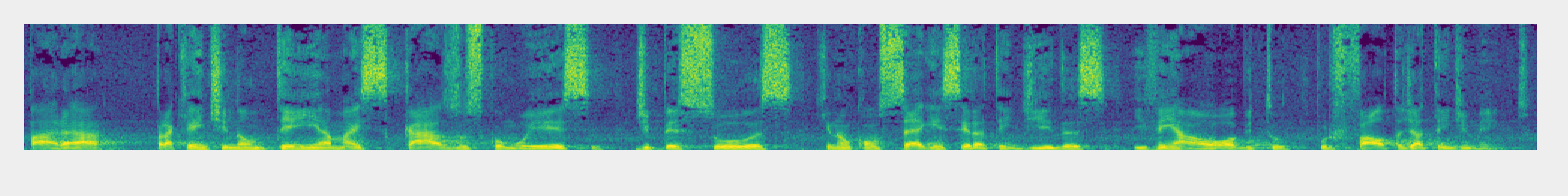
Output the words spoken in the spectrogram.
parar para que a gente não tenha mais casos como esse de pessoas que não conseguem ser atendidas e vêm a óbito por falta de atendimento.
